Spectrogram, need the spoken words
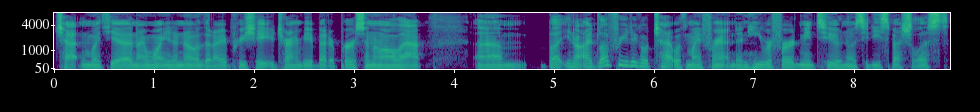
chatting with you, and I want you to know that I appreciate you trying to be a better person and all that. Um, but you know, I'd love for you to go chat with my friend, and he referred me to an OCD specialist.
